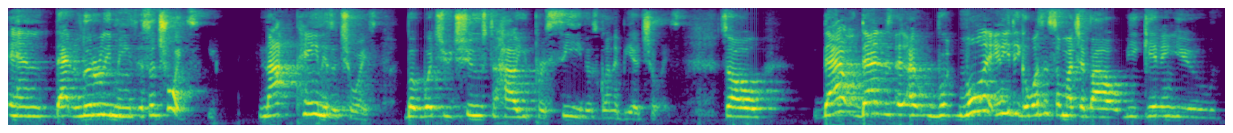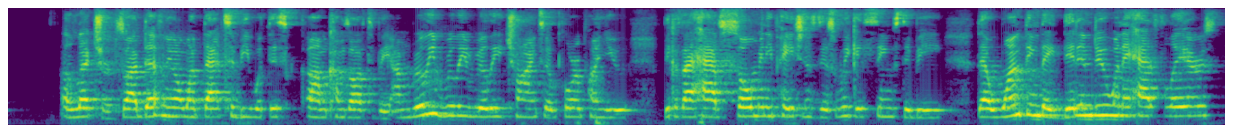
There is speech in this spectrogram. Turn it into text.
And that literally means it's a choice. Not pain is a choice, but what you choose to how you perceive is going to be a choice. So that, that is uh, more than anything, it wasn't so much about me giving you a lecture. So I definitely don't want that to be what this um, comes off to be. I'm really, really, really trying to implore upon you because I have so many patients this week. It seems to be that one thing they didn't do when they had flares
